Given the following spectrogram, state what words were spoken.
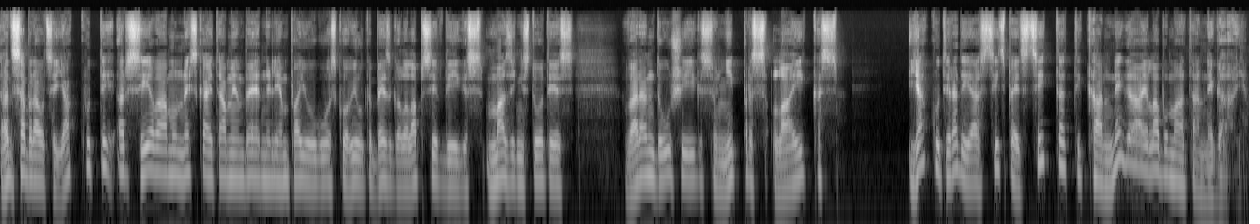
Tad sabrauca jakuti ar sievām un neskaitāmiem bērneļiem pajūgos, ko vilka bezgala labsirdīgas, maziņas toties, varandūšīgas un ņipras laikas Jakuti radījās cits pēc cita, tik kā negāja labumā, tā negāja.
